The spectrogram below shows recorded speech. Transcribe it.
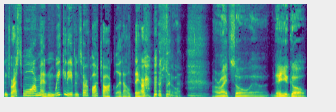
and dress warm, and we can even serve hot chocolate out there. so, all right, so uh, there you go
